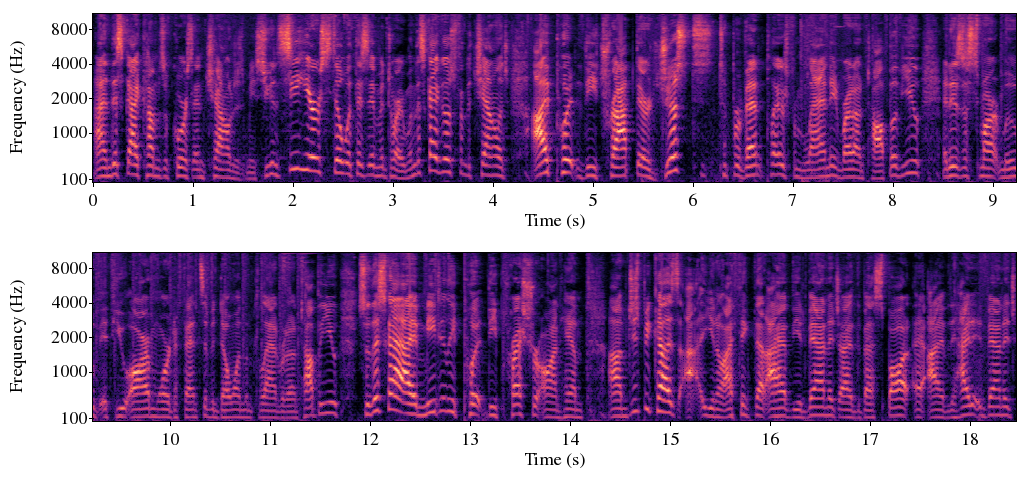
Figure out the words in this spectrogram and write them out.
And this guy comes, of course, and challenges me. So you can see here still with this inventory, when this guy goes for the challenge, I put the trap there just to prevent players from landing right on top of you. It is a smart move if you are more defensive and don't want them to land right on top of you. So this guy, I immediately put the pressure on him um, just because, I, you know, I think that I have the advantage. I have the best spot. I, I have the height advantage.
